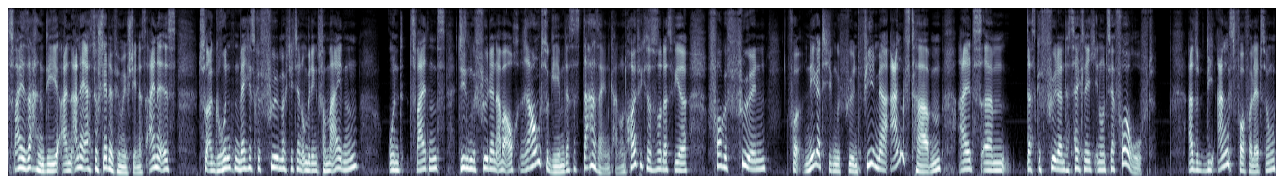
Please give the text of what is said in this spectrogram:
zwei Sachen, die an allererster Stelle für mich stehen. Das eine ist zu ergründen, welches Gefühl möchte ich denn unbedingt vermeiden und zweitens, diesem Gefühl dann aber auch Raum zu geben, dass es da sein kann. Und häufig ist es so, dass wir vor Gefühlen, vor negativen Gefühlen viel mehr Angst haben, als ähm, das Gefühl dann tatsächlich in uns hervorruft. Also die Angst vor Verletzung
